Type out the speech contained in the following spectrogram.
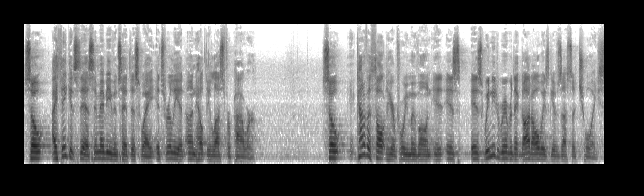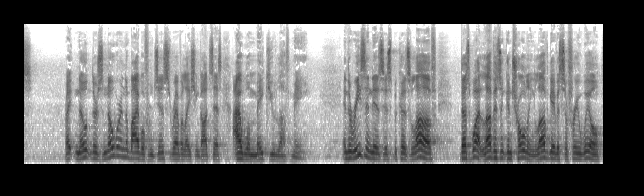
So I think it's this, and maybe even say it this way it's really an unhealthy lust for power. So, kind of a thought here before we move on is, is we need to remember that God always gives us a choice. Right? No, there's nowhere in the Bible from Genesis to Revelation God says, I will make you love me. And the reason is, is because love does what? Love isn't controlling. Love gave us a free will.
